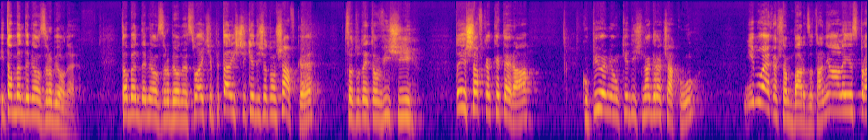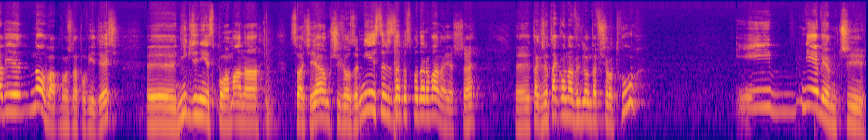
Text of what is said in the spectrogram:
i to będę miał zrobione. To będę miał zrobione. Słuchajcie, pytaliście kiedyś o tą szafkę, co tutaj to wisi. To jest szafka Ketera. Kupiłem ją kiedyś na Graciaku. Nie była jakaś tam bardzo tania, ale jest prawie nowa, można powiedzieć. Yy, nigdzie nie jest połamana. Słuchajcie, ja ją przywiozłem. Nie jest też zagospodarowana jeszcze. Yy, także tak ona wygląda w środku. I nie wiem, czy,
